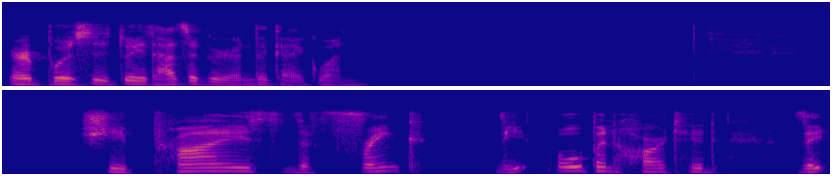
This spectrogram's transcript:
而不是对他这个人的改观。She prized the frank, the open-hearted, the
